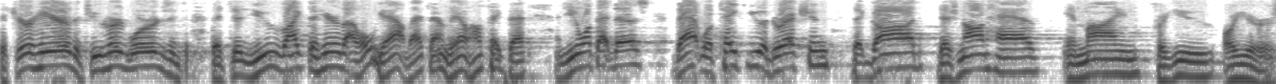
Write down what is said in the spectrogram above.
That you're here, that you heard words, that, you like to hear that. Oh yeah, that sounds, yeah, I'll take that. And you know what that does? That will take you a direction that God does not have in mind for you or yours.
